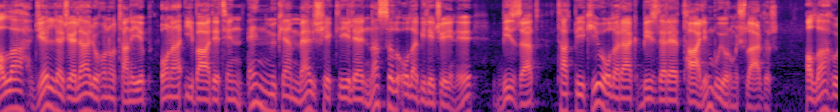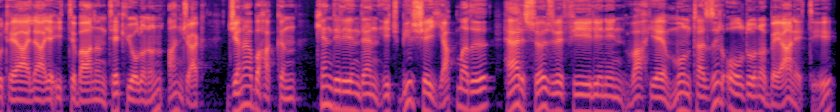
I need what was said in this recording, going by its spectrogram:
Allah Celle Celaluhu'nu tanıyıp ona ibadetin en mükemmel şekliyle nasıl olabileceğini bizzat tatbiki olarak bizlere talim buyurmuşlardır. Allahu Teala'ya ittibanın tek yolunun ancak Cenab-ı Hakk'ın kendiliğinden hiçbir şey yapmadığı, her söz ve fiilinin vahye muntazır olduğunu beyan ettiği,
